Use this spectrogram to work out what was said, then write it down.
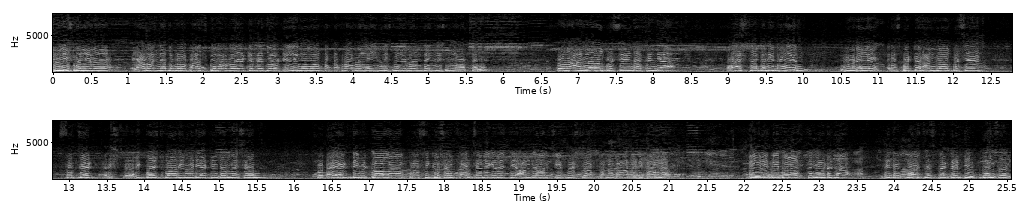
ಇಂಗ್ಲಿಷ್ ನಲ್ಲಿ ಇದೆ ಯಾರು ಅನ್ಯತೆ ಕೂಡ ಭಾವಿಸ್ಕೋಬಾರ್ದು ಯಾಕೆಂದ್ರೆ ಇದು ಡೆಲ್ಲಿಗೆ ಹೋಗುವಂತ ಪತ್ರ ಅದರಲ್ಲಿ ಇಂಗ್ಲಿಷ್ ನಲ್ಲಿ ಇರುವಂತ ಇಂಗ್ಲಿಷ್ ನಲ್ಲಿ ಓದ್ತೇನೆ honourable president of India Rashtrapati Bhavan new Delhi respected honourable president subject request for immediate intervention to direct the withdrawal of prosecution sanction against the Honorable Chief Minister of Karnataka by the governor. We, the people of Karnataka, with the most respect and deep concern,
